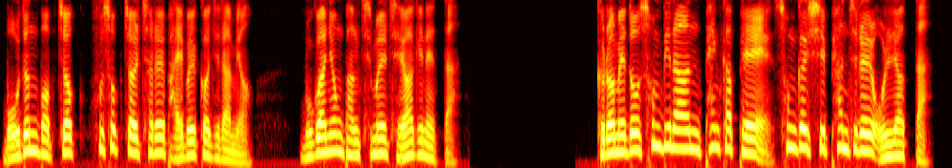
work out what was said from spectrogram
모든 법적 후속 절차를 밟을 것이라며 무관용 방침을 재확인했다. 그럼에도 손비나한 팬카페에 손글씨 편지를 올렸다.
